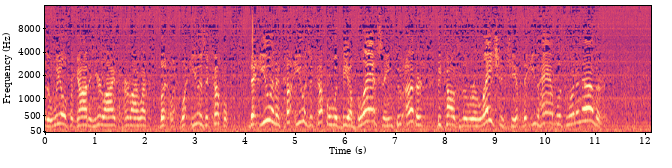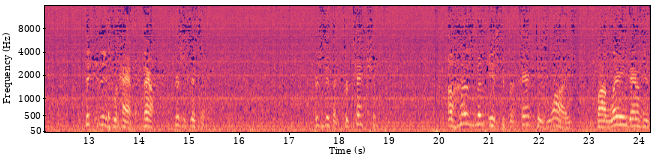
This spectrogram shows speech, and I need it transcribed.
the will for God in your life and her life, but what you as a couple, that you and a you as a couple would be a blessing to others because of the relationship that you have with one another. This, this would happen. Now, here's the fifth thing. Here's the fifth thing. Protection. A husband is to protect his wife by laying down his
